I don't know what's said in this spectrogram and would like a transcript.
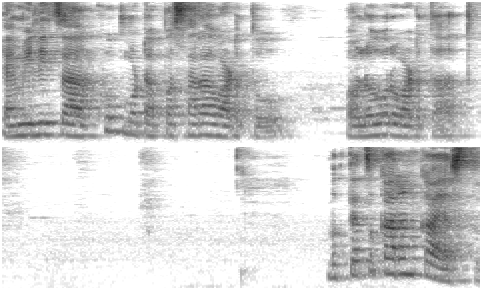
फॅमिलीचा खूप मोठा पसारा वाढतो. फॉलोवर वाढतात. मग त्याचं कारण काय असतं?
